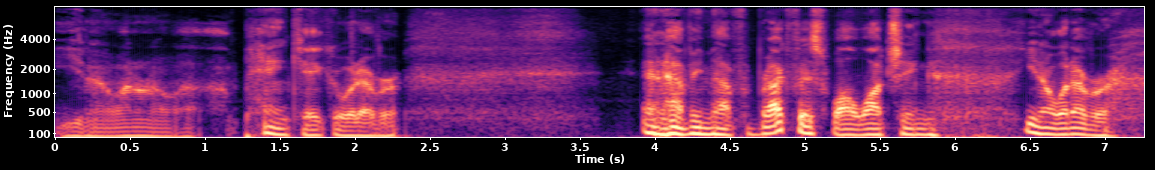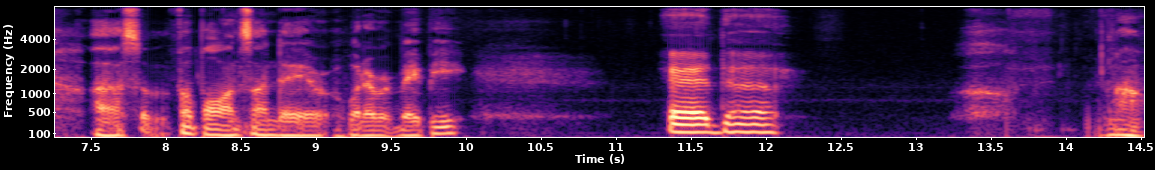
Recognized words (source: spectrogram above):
you know, I don't know, a pancake or whatever and having that for breakfast while watching, you know, whatever, uh, so football on Sunday or whatever it may be. And, uh, wow,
